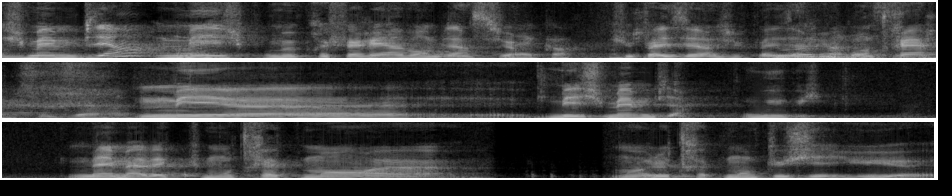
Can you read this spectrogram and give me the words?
je m'aime bien, mais je me préférais avant, bien sûr. D'accord. Je vais pas dire, je vais pas dire le contraire. Mais euh, mais je m'aime bien. Oui, oui. Même avec mon traitement, euh, le traitement que j'ai eu, euh,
